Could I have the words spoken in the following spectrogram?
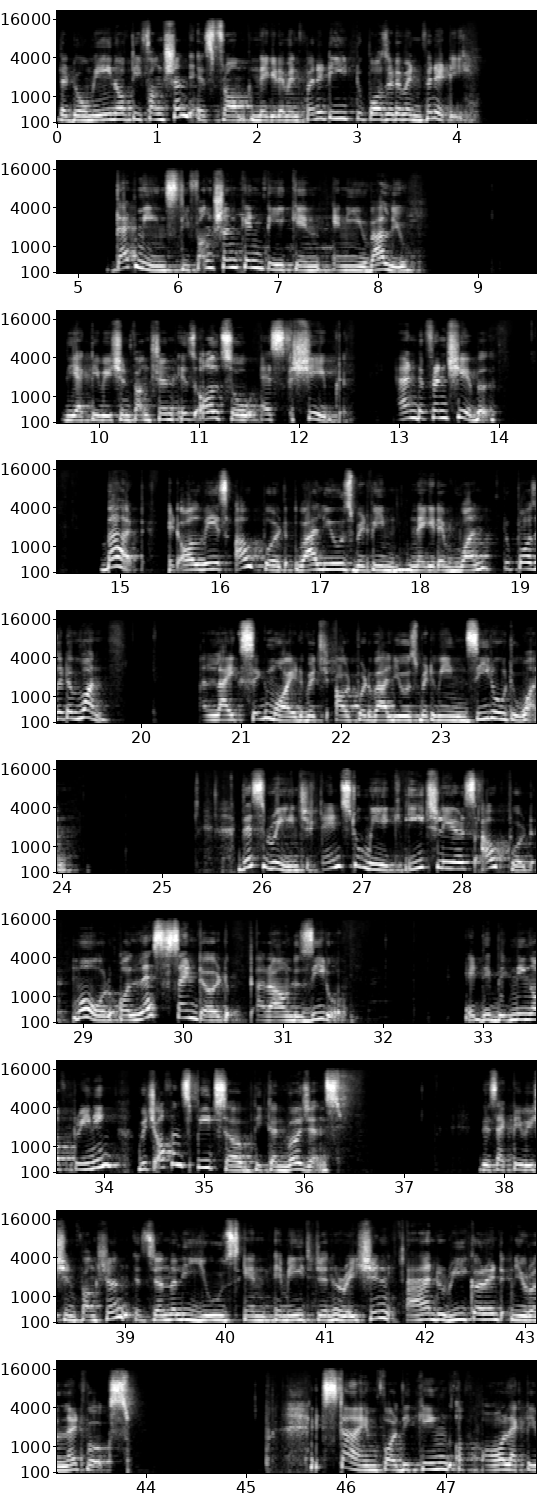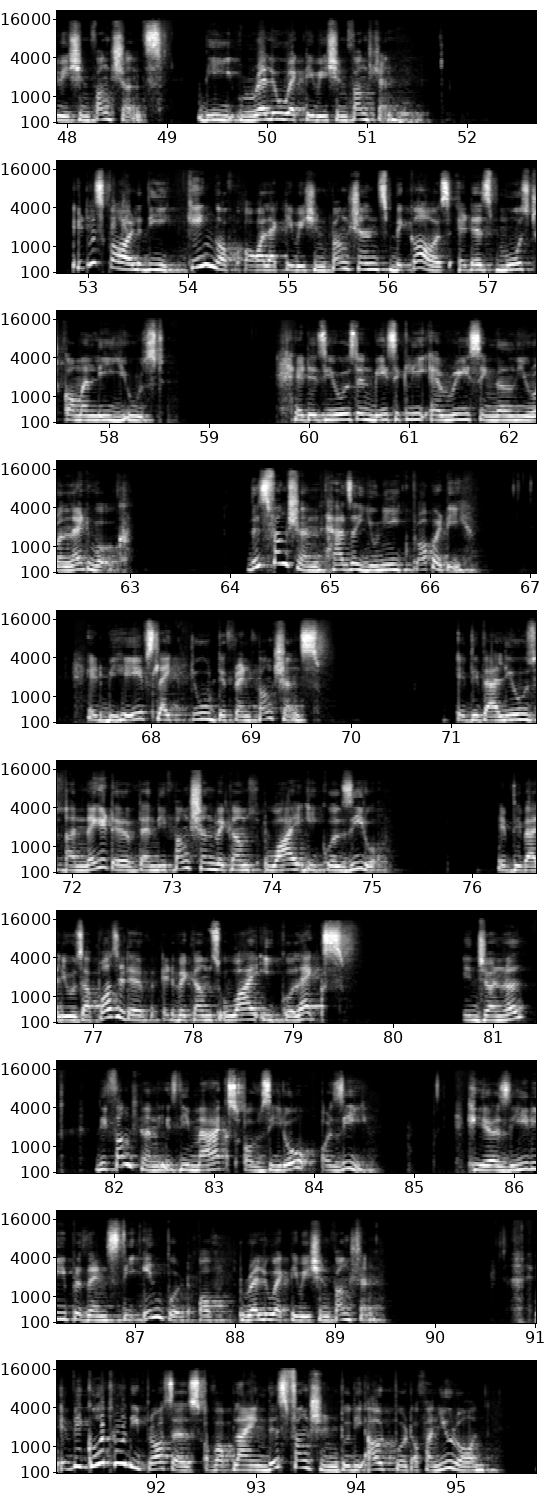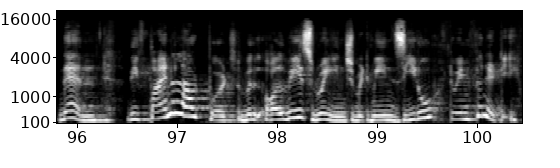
The domain of the function is from negative infinity to positive infinity. That means the function can take in any value. The activation function is also S-shaped and differentiable, but it always output values between negative 1 to positive 1, unlike sigmoid which output values between 0 to 1. This range tends to make each layer's output more or less centered around 0 at the beginning of training, which often speeds up the convergence. This activation function is generally used in image generation and recurrent neural networks. It's time for the king of all activation functions, the ReLU activation function. It is called the king of all activation functions because it is most commonly used. It is used in basically every single neural network. This function has a unique property. It behaves like two different functions. If the values are negative, then the function becomes y equals 0. If the values are positive, it becomes y equal x. In general, the function is the max of 0 or z. Here z represents the input of ReLU activation function. If we go through the process of applying this function to the output of a neuron, then the final output will always range between 0 to infinity.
